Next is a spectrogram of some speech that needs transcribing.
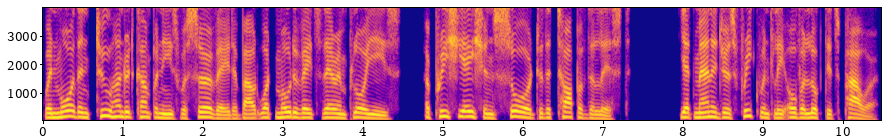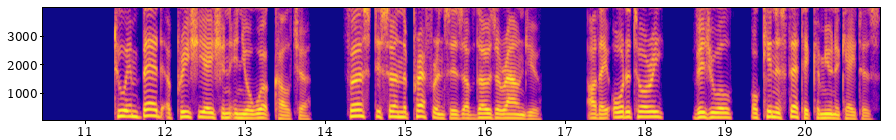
When more than 200 companies were surveyed about what motivates their employees, appreciation soared to the top of the list, yet managers frequently overlooked its power. To embed appreciation in your work culture, first discern the preferences of those around you. Are they auditory, visual, or kinesthetic communicators?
